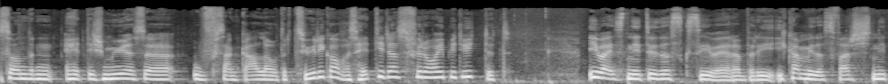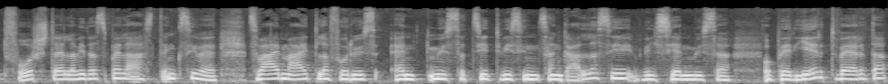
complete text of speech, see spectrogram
sondern hättest müssen auf St. Gallen oder Zürich gehen. Was hätte das für euch bedeutet? Ich weiß nicht, wie das gewesen wäre, aber ich, ich, kann mir das fast nicht vorstellen, wie das belastend gewesen wäre. Zwei Mädchen von uns mussten zeitweise in St. Gallen sein, weil sie operiert werden mussten.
